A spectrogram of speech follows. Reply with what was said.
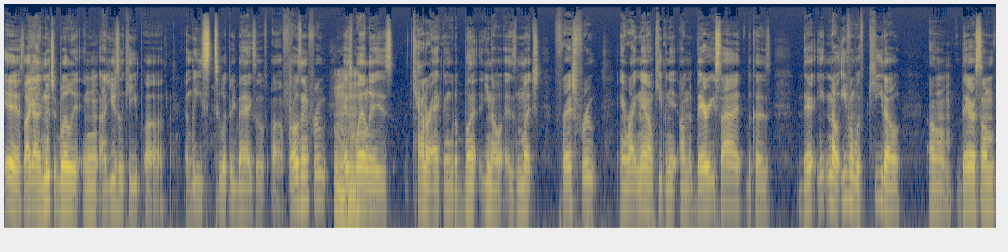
yeah, so I got a NutriBullet, and I usually keep uh, at least two or three bags of uh, frozen fruit, as Mhm. well as counteracting with a bunch, you know, as much fresh fruit. And right now, I'm keeping it on the berry side because there, you know, even with keto, um, there are some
